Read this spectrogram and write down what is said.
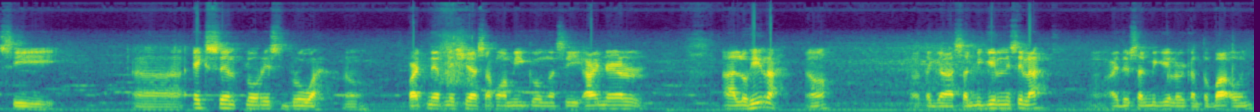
si uh, Excel Flores Brua no partner ni siya sa akong amigo nga si Arnel uh, Lohira no so, taga San Miguel ni sila uh, either San Miguel or Cantobaon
